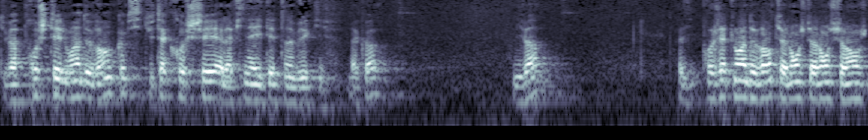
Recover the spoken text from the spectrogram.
Tu vas projeter loin devant, comme si tu t'accrochais à la finalité de ton objectif. D'accord? On y va? Vas-y, projette loin devant, tu allonges, tu allonges, tu allonges.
